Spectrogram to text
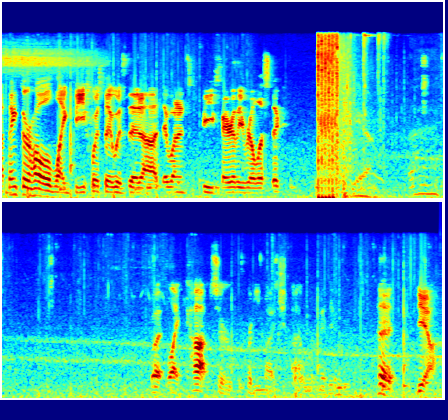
I think their whole like beef with it was that uh, they wanted to be fairly realistic. Yeah. But like cops are pretty much unlimited. Yeah.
